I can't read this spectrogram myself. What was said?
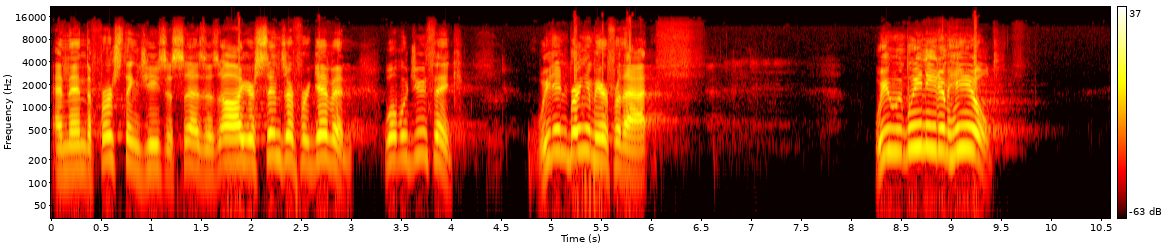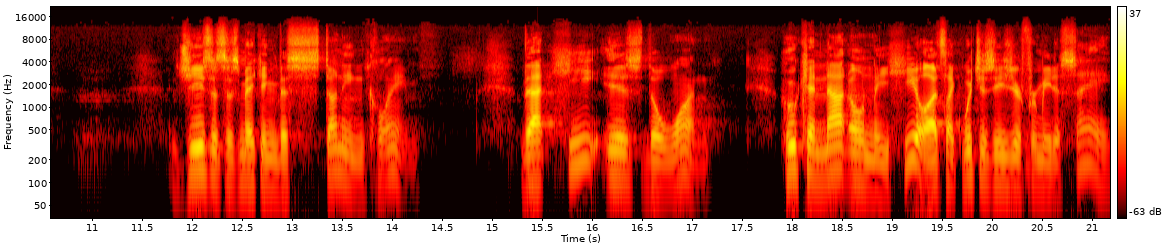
and then the first thing Jesus says is, Oh, your sins are forgiven. What would you think? We didn't bring him here for that. We, we need him healed. Jesus is making this stunning claim that he is the one who can not only heal, that's like which is easier for me to say,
